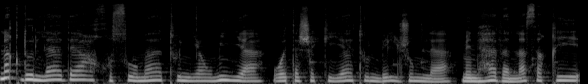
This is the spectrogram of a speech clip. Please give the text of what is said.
نقد لاذع خصومات يومية وتشكيات بالجملة. من هذا النسق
